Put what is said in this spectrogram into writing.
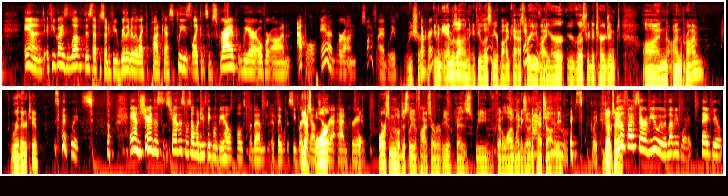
And if you guys loved this episode, if you really, really like the podcast, please like and subscribe. We are over on Apple and we're on Spotify, I believe. We sure are. Even Amazon, if you listen to your podcast where you buy your, your grocery detergent on on Prime, we're there too. Exactly. So- and share this share this with someone you think would be helpful for them if they want to see Yes, breakdowns or ad creative. or someone who'll just leave a five star review because we've got a long way to go to catch Obvi. Exactly. Good job, Sarah. Leave a five star review. We would love you for it. Thank you.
